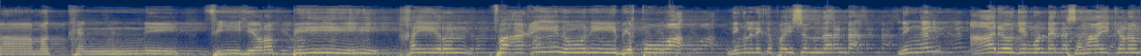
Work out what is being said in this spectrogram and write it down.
മാ മക്കന്നി റബ്ബി നിങ്ങൾ എനിക്ക് പൈസ ഒന്നും തരണ്ട. നിങ്ങൾ ആരോഗ്യം കൊണ്ട് എന്നെ സഹായിക്കണം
